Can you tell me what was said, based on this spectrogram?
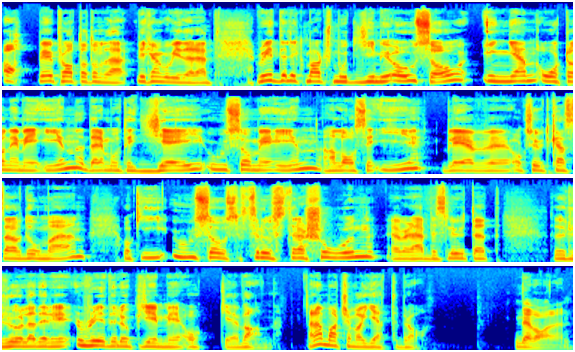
Ja, vi har pratat om det här. Vi kan gå vidare. Ridderlick match mot Jimmy Oso. Ingen Orton är med in. Däremot är Jay Uso med in. Han la sig i, blev eh, också utkastad av domaren. Och i Usos frustration över det här beslutet så rullade Riddle upp Jimmy och vann. Den här matchen var jättebra. Det var den.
